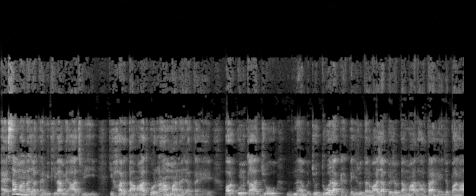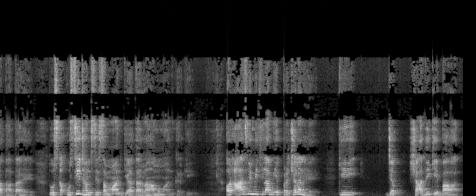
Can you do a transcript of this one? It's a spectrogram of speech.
ऐसा माना जाता है मिथिला में आज भी कि हर दामाद को राम माना जाता है और उनका जो जो दुअरा कहते हैं, जो दरवाज़ा पर जब दामाद आता है, जब बारात आता है तो उसका उसी ढंग से सम्मान किया जाता राम मान करके। और आज भी मिथिला में यह प्रचलन है कि जब शादी के बाद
